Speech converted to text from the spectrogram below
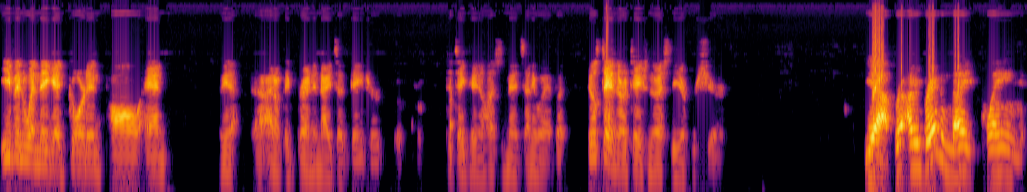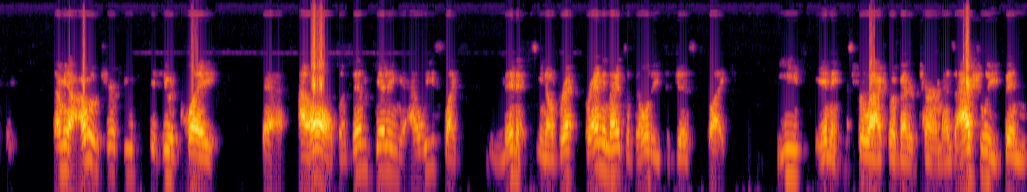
even when they get Gordon, Paul, and I mean, I don't think Brandon Knight's a danger to take Danuel House's minutes anyway, but he'll stay in the rotation the rest of the year for sure. Yeah, I mean Brandon Knight playing. I mean, I wasn't sure if he would, if he would play uh, at all, but them getting at least like minutes. You know, Brandon Knight's ability to just like eat innings, for lack of a better term, has actually been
